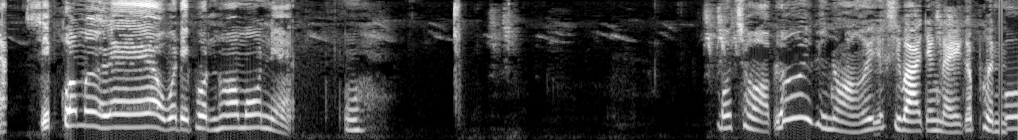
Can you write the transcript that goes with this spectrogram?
นะสิบกว่ามือแล้วว่าได้พ่นฮอร์โมนเนี่ยโอ้บ่ชอบเลยพี่น้องเอ้ยยักสิบาจังไดก็เพิ่นโอ้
